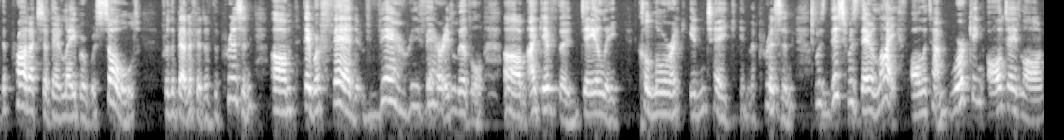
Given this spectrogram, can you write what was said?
the products of their labor were sold for the benefit of the prison. Um, they were fed very, very little. Um, I give the daily caloric intake in the prison. Was this was their life all the time, working all day long,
